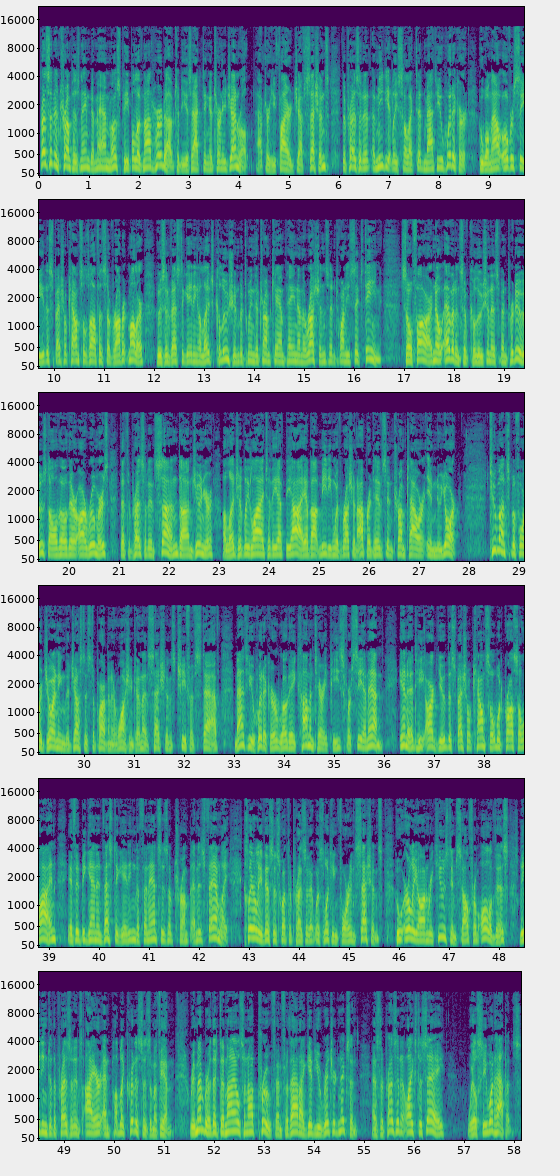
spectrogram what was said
President Trump has named a man most people have not heard of to be his acting attorney general. After he fired Jeff Sessions, the president immediately selected Matthew Whitaker, who will now oversee the special counsel's office of Robert Mueller, who's investigating alleged collusion between the Trump campaign and the Russians in 2016. So far, no evidence of collusion has been produced, although there are rumors that the president's son, Don Jr., allegedly lied to the FBI about meeting with Russian operatives in Trump Tower in New York. Two months before joining the Justice Department in Washington as Sessions' chief of staff, Matthew Whitaker wrote a commentary piece for CNN. In it, he argued the special counsel would cross a line if it began investigating the finances of Trump and his family. Clearly, this is what the president was looking for in Sessions, who early on recused himself from all of this, leading to the president's ire and public criticism of him. Remember that denials are not proof, and for that I give you Richard Nixon. As the president likes to say, we'll see what happens.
